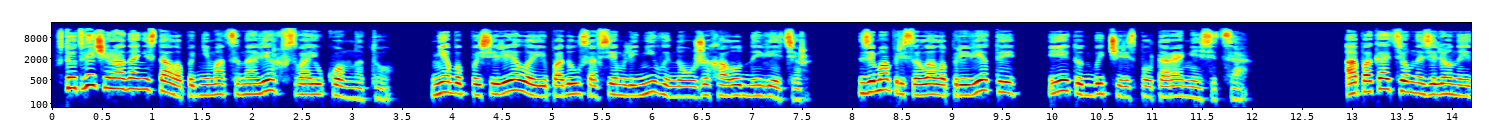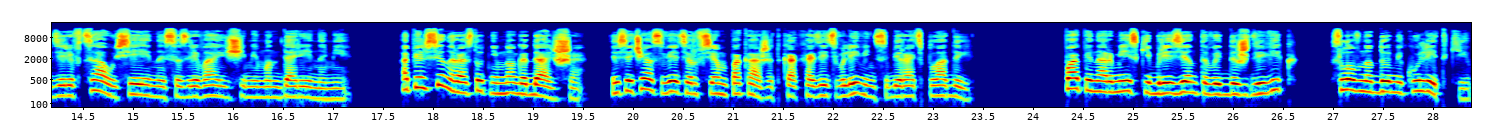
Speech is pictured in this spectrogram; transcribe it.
В тот вечер она не стала подниматься наверх в свою комнату. Небо посерело и подул совсем ленивый, но уже холодный ветер. Зима присылала приветы, ей тут быть через полтора месяца. А пока темно-зеленые деревца усеяны созревающими мандаринами. Апельсины растут немного дальше, и сейчас ветер всем покажет, как ходить в ливень собирать плоды. Папин армейский брезентовый дождевик, словно домик улитки,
